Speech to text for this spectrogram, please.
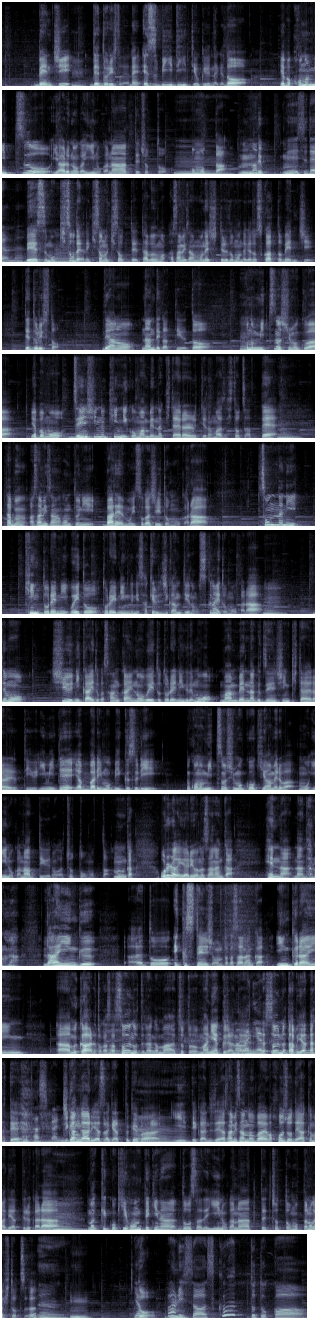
ベンチ、うん。デッドリフトだよね。SBD ってよく言うんだけどやっぱこの3つをやるのがいいのかなってちょっと思った、うん。まあでうん。ベースだよね、ベースも基礎だよね、基礎の基礎って。多分浅見さんもね知ってると思うんだけどスクワットベンチ。デッドリフト。であのなんでかっていうとこの3つの種目はやっぱもう全身の筋肉をまんべんなく鍛えられるっていうのがまず一つあって、うん。多分浅見さん本当にバレエも忙しいと思うからそんなに筋トレにウェイトトレーニングに避ける時間っていうのも少ないと思うから、うん。でも週2回とか3回のウェイトトレーニングでもまんべんなく全身鍛えられるっていう意味でやっぱりもうビッグ3のこの3つの種目を極めればもういいのかなっていうのがちょっと思った。もうなんか俺らがやるようなさなんか変ななんだろうなライングとエクステンションとかさなんかインクラインアームカールとかさ、うん。そういうのってなんかまあちょっとマニアックじゃんね、まあそういうのは多分やんなくてね、時間があるやつだけやっとけばうんいいって感じで浅見さんの場合は補助であくまでやってるから、うん。まあ、結構基本的な動作でいいのかなってちょっと思ったのが一つ、うん。うん、やっぱりさ、スクワットとか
